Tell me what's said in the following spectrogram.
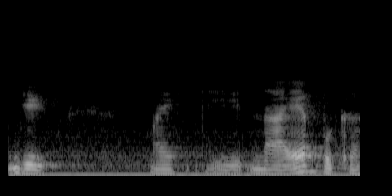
de, mais de na época,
